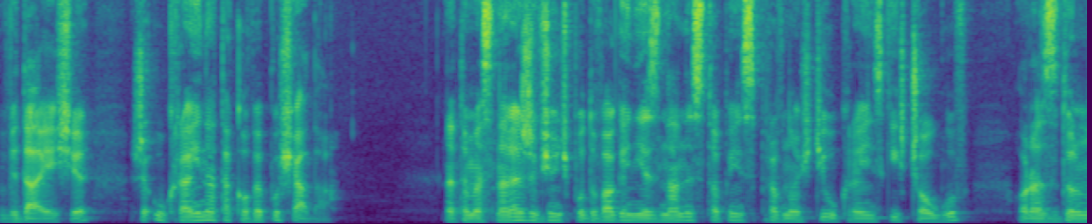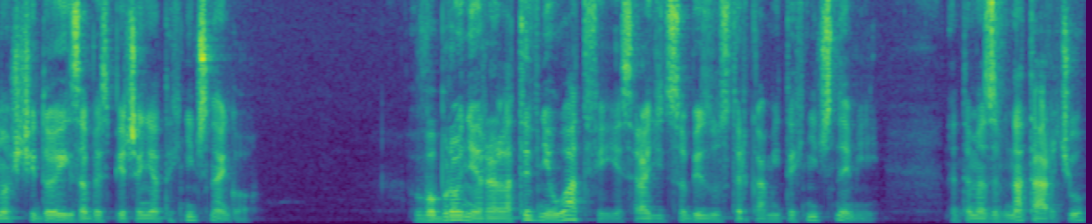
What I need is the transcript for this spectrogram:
wydaje się, że Ukraina takowe posiada. Natomiast należy wziąć pod uwagę nieznany stopień sprawności ukraińskich czołgów oraz zdolności do ich zabezpieczenia technicznego. W obronie relatywnie łatwiej jest radzić sobie z usterkami technicznymi, natomiast w natarciu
